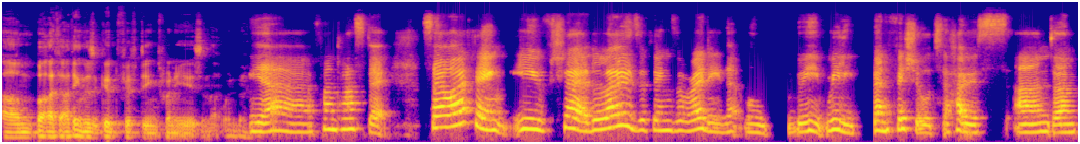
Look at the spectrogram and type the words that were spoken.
um, but I, th- I think there's a good 15, 20 years in that window. Yeah, fantastic. So I think you've shared loads of things already that will be really beneficial to hosts. And um,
